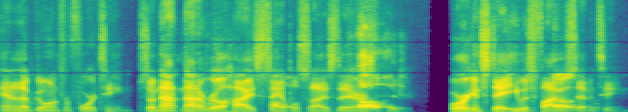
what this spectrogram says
ended up going for 14. So not not a real high sample size there. Solid. Oregon State, he was five Oh. of 17.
